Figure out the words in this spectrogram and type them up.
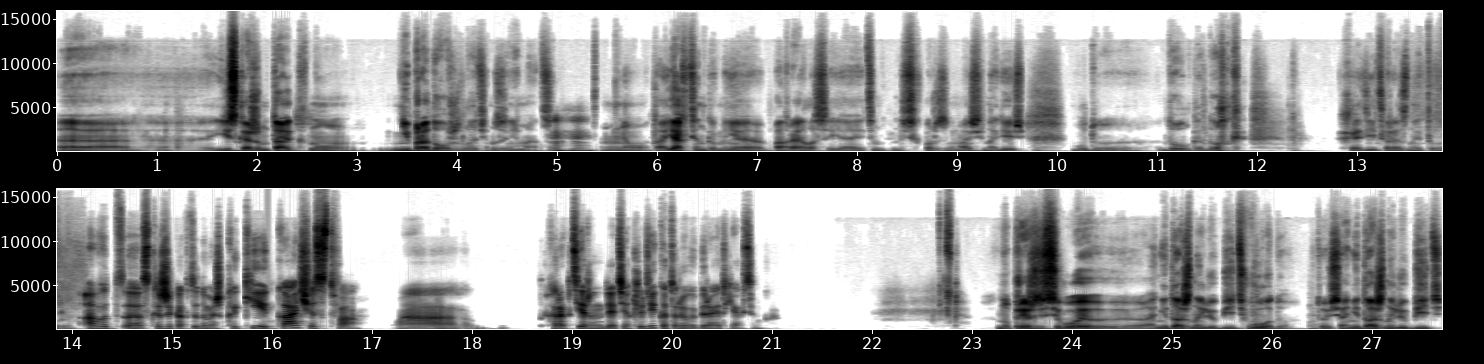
э, и, скажем так, ну, не продолжил этим заниматься. Угу. Вот. А яхтингом мне понравилось, и я этим до сих пор занимаюсь, и, надеюсь, буду долго-долго ходить в разные туры. А вот э, скажи, как ты думаешь, какие качества а, характерны для тех людей, которые выбирают яхтинг? Но прежде всего э, они должны любить воду. То есть они должны любить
